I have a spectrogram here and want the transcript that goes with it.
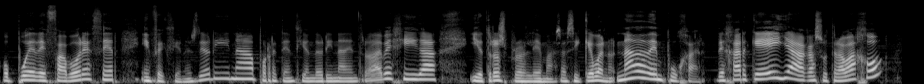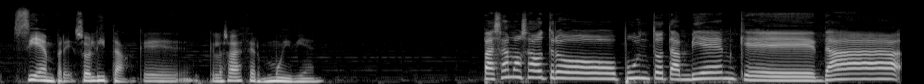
o puede favorecer infecciones de orina, por retención de orina dentro de la vejiga y otros problemas. Así que bueno, nada de empujar, dejar que ella haga su trabajo siempre, solita, que, lo sabe hacer muy bien. Pasamos a otro punto también que da,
